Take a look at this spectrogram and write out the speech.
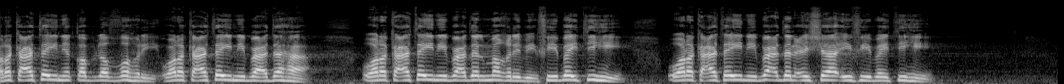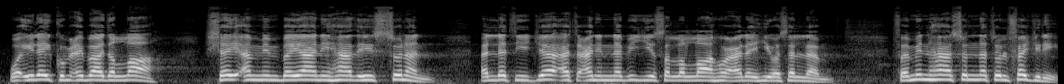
ركعتين قبل الظهر وركعتين بعدها وركعتين بعد المغرب في بيته وركعتين بعد العشاء في بيته. وإليكم عباد الله شيئا من بيان هذه السنن التي جاءت عن النبي صلى الله عليه وسلم فمنها سنة الفجر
